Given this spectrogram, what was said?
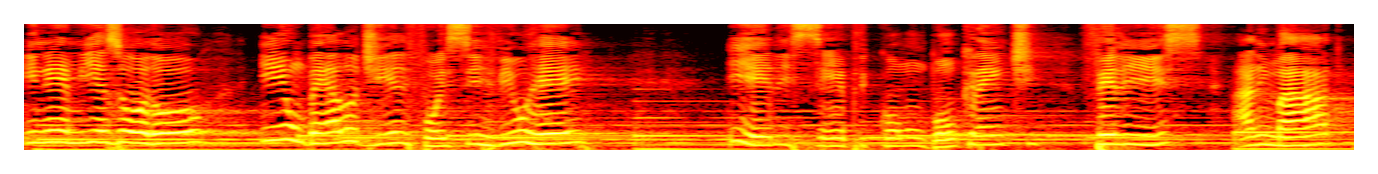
E Neemias orou, e um belo dia ele foi servir o rei. E ele sempre como um bom crente, feliz, animado,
